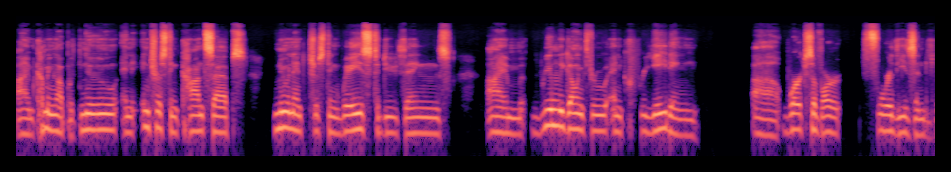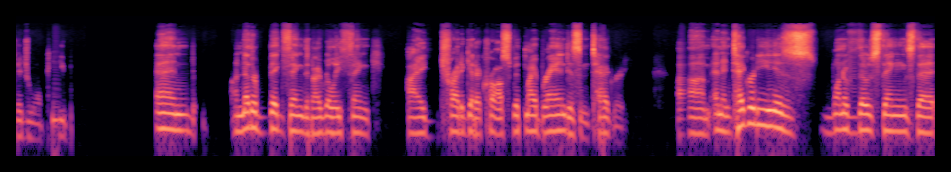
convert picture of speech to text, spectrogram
I'm coming up with new and interesting concepts, new and interesting ways to do things. I'm really going through and creating uh, works of art for these individual people. And another big thing that I really think I try to get across with my brand is integrity. Um, and integrity is one of those things that,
